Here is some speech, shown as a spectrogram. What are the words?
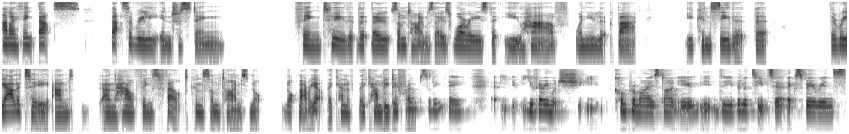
And I think that's, that's a really interesting thing too, that, that though sometimes those worries that you have when you look back, you can see that, that the reality and, and how things felt can sometimes not not marry up. They kind of they can yeah, be different. Absolutely, you're very much compromised, aren't you? The ability to experience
